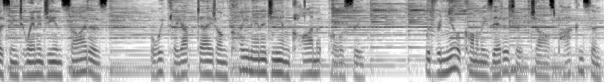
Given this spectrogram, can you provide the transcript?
listening to Energy Insiders, a weekly update on clean energy and climate policy, with Renew Economy's editor Giles Parkinson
